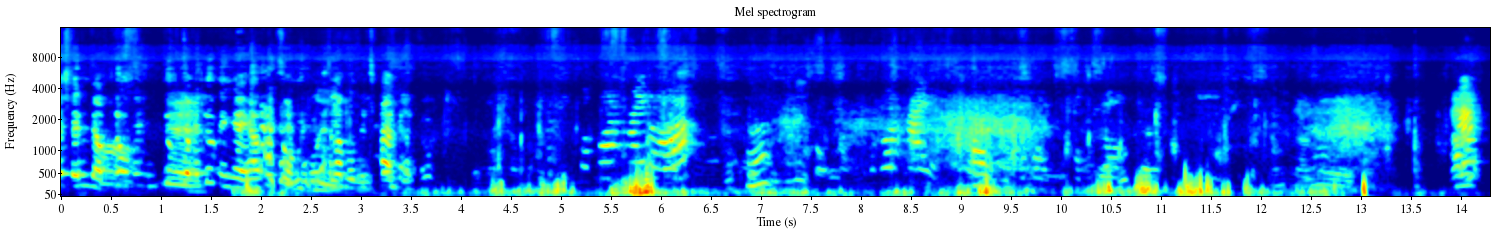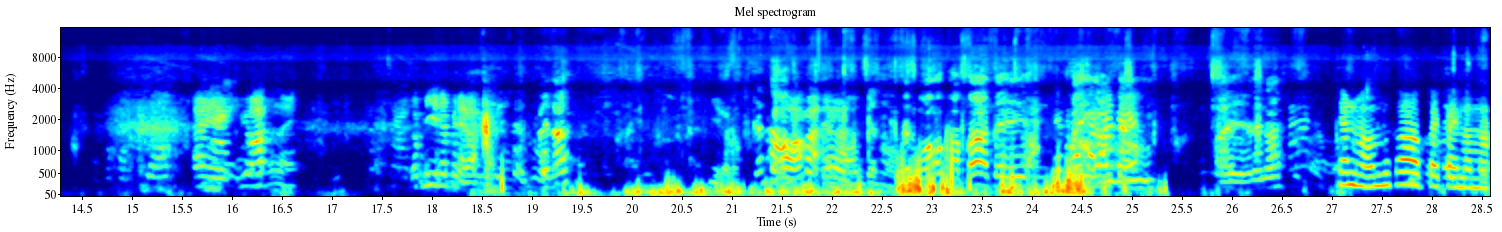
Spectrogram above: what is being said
จะเป็นแบบรูปรูปจะเป็นรูปยังไงครับส่งผมถ้าผมเป็นช่างฮะเอาละไอ้พี่ออสอะไรแล้วพี่นั่นไปไหนล่ะไปนะ พี่เหรอฉันหหออมมอะเออหอมจันหอมฉันหอมเขากลับบ้านไปไปงานแต่งไปอะไรนะจันหอมก็ไปไปมามา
